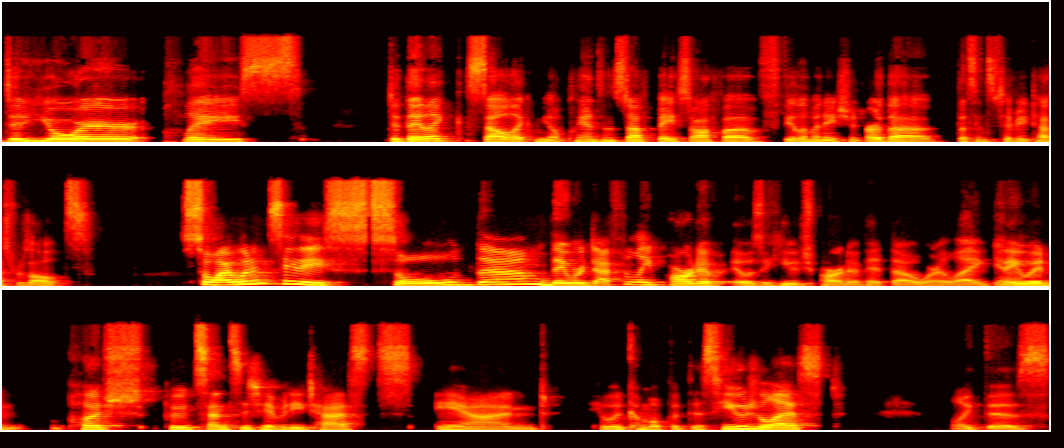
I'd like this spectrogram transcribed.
did your place did they like sell like meal plans and stuff based off of the elimination or the the sensitivity test results? So I wouldn't say they sold them. They were definitely part of it was a huge part of it though, where like yeah. they would push food sensitivity tests and it would come up with this huge list like this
